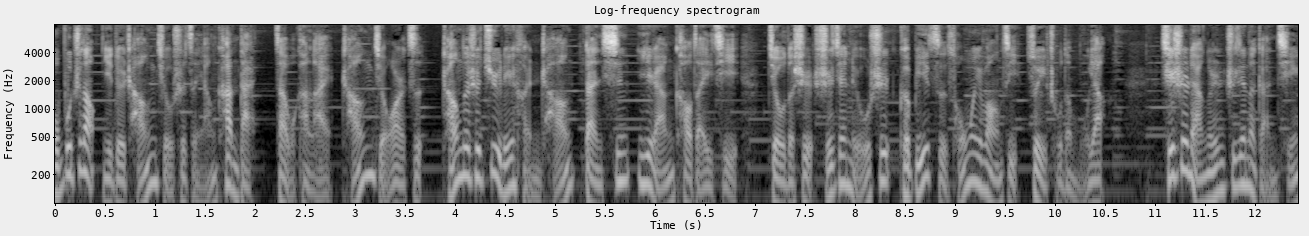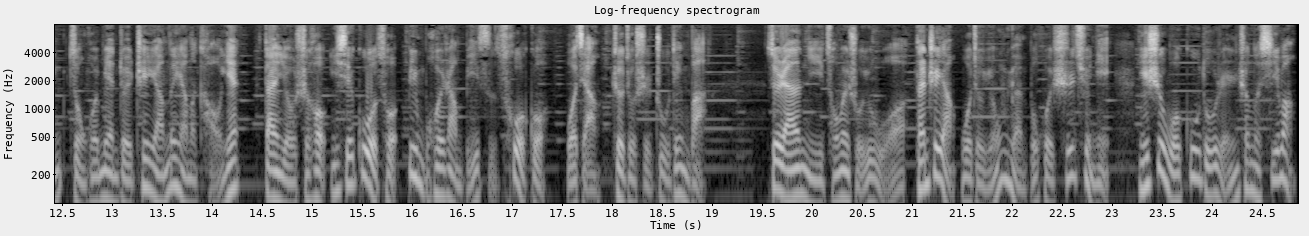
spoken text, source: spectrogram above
我不知道你对长久是怎样看待。在我看来，“长久”二字，长的是距离很长，但心依然靠在一起；久的是时间流失，可彼此从未忘记最初的模样。其实两个人之间的感情总会面对这样那样的考验，但有时候一些过错并不会让彼此错过。我想这就是注定吧。虽然你从未属于我，但这样我就永远不会失去你。你是我孤独人生的希望，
